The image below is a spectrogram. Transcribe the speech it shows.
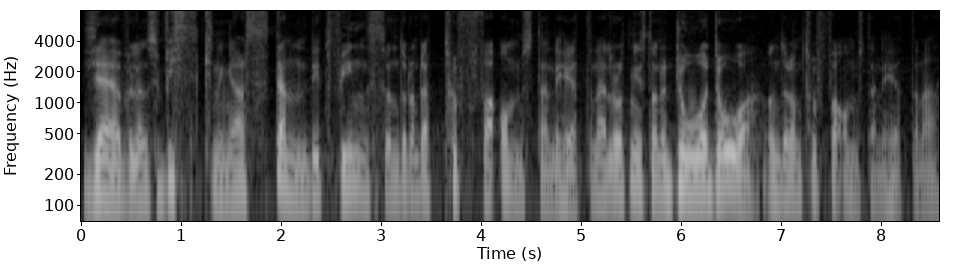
djävulens viskningar ständigt finns under de där tuffa omständigheterna, eller åtminstone då och då under de tuffa omständigheterna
